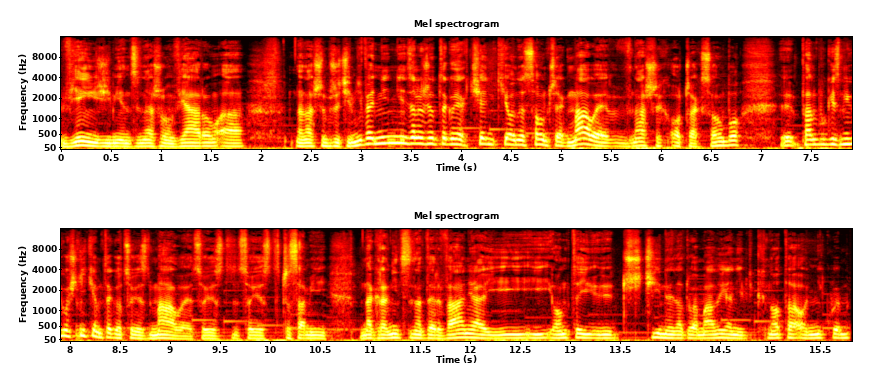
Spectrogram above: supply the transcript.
więzi między naszą wiarą a, a naszym życiem. Nie, nie, niezależnie od tego, jak cienkie one są, czy jak małe w naszych oczach są, bo y, Pan Bóg jest miłośnikiem tego, co jest małe, co jest, co jest czasami na granicy naderwania i, i On tej y, trzciny nadłamanej, ani knota o nikłym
